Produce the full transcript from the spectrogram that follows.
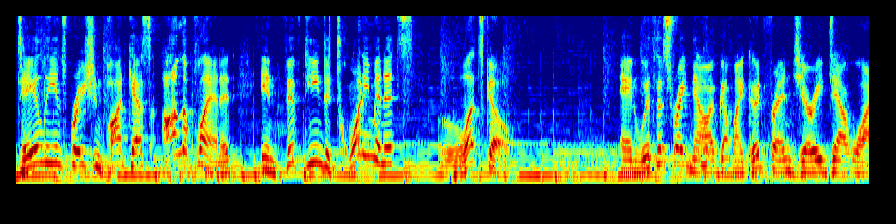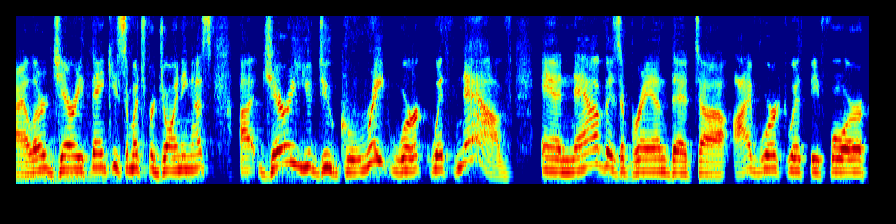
daily inspiration podcast on the planet in 15 to 20 minutes. Let's go. And with us right now, I've got my good friend, Gerri Detweiler. Gerri, thank you so much for joining us. Uh, Gerri, you do great work with Nav. And Nav is a brand that uh, I've worked with before.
